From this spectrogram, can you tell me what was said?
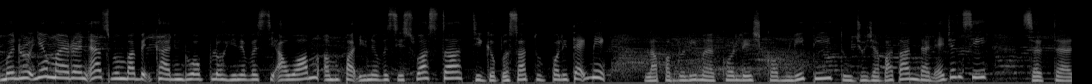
Menurutnya, Myron X membabitkan 20 universiti awam, 4 universiti swasta, 31 politeknik, 85 kolej komuniti, 7 jabatan dan agensi serta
